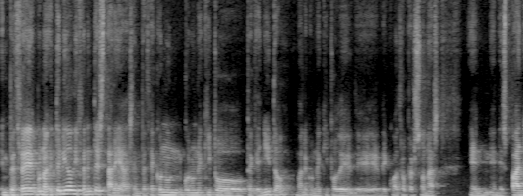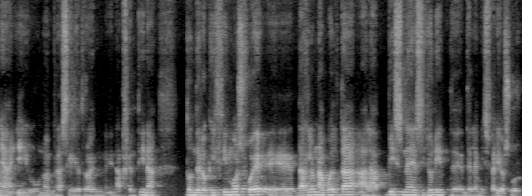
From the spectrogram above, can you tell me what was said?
Empecé, bueno, he tenido diferentes tareas. Empecé con un, equipo pequeñito, ¿vale? Con un equipo de, cuatro personas en, España y uno en Brasil y otro en Argentina donde lo que hicimos fue eh, darle una vuelta a la business unit del hemisferio sur.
